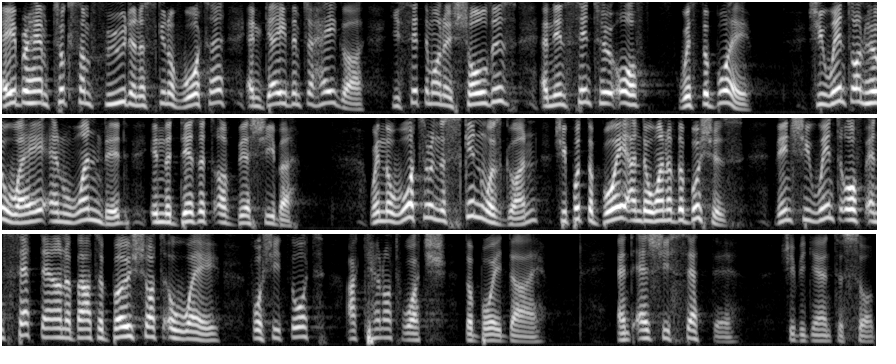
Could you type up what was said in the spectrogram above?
Abraham took some food and a skin of water and gave them to Hagar. He set them on her shoulders and then sent her off with the boy. She went on her way and wandered in the desert of Beersheba. When the water in the skin was gone, she put the boy under one of the bushes. Then she went off and sat down about a bow shot away, for she thought, I cannot watch the boy die. And as she sat there, she began to sob.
